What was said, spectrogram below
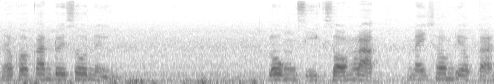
แล้วก็กั้นด้วยโซ่หนึ่งลงอีกสองหลักในช่องเดียวกัน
